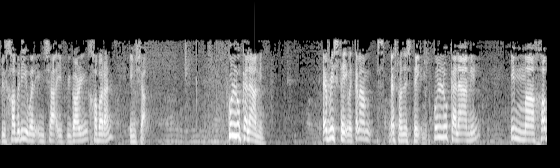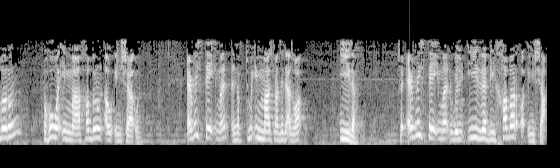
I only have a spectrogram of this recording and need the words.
fil khabri wal insha regarding khabaran insha. Kullu kalamin. Every statement, kalam best one is statement. Kullu kalamin imma khabarun fahuwa imma khabarun aw insha'un. Every statement, and you have two immas translated as what? Either. So every statement will either be khabar or insha.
